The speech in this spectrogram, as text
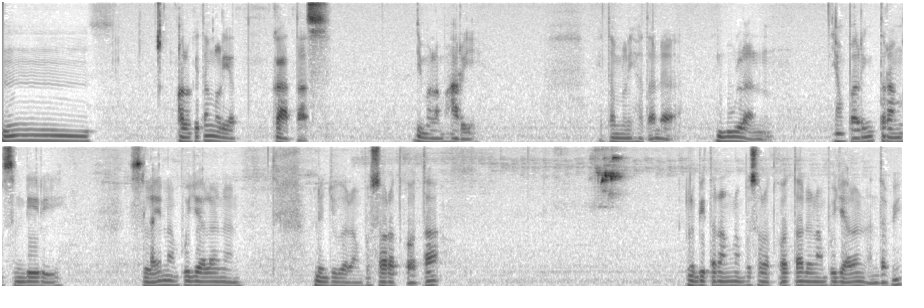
Hmm kalau kita ngelihat ke atas di malam hari kita melihat ada bulan yang paling terang sendiri selain lampu jalanan dan juga lampu sorot kota lebih terang lampu sorot kota dan lampu jalanan. Tapi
